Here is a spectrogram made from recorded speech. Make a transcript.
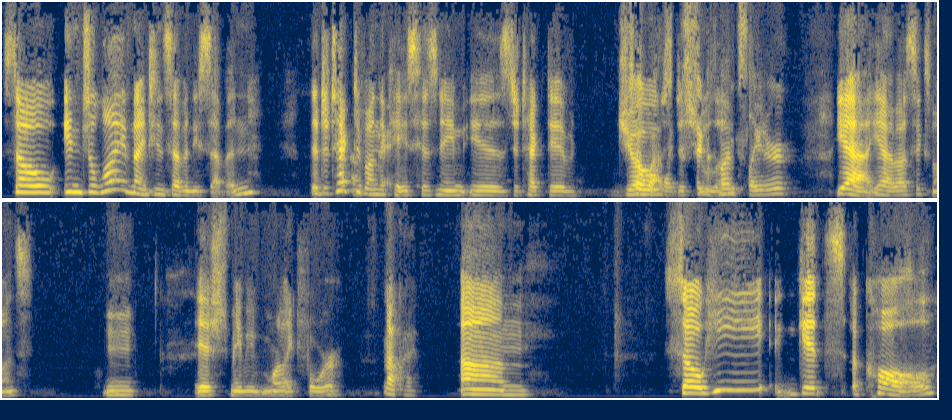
So, in July of 1977, the detective on the case, his name is Detective So Joe what, like six months later? Yeah, yeah, about six months, mm, ish, maybe more like four. Okay. Um, so he gets a call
